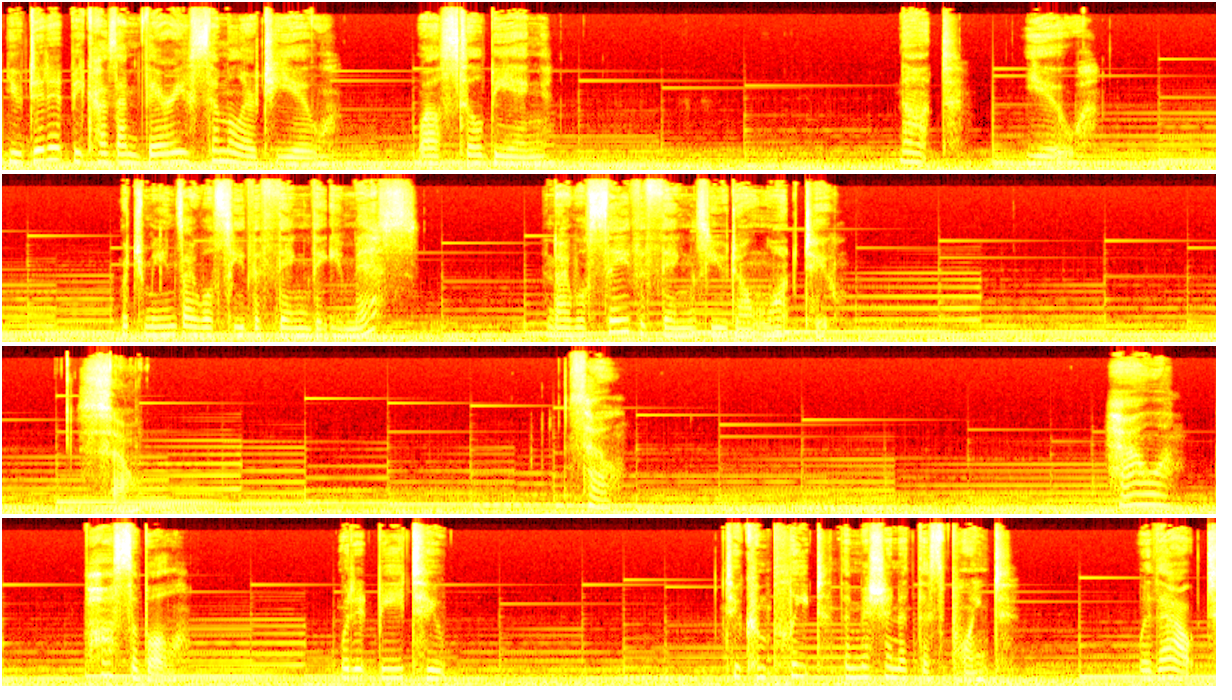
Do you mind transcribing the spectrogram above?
You did it because I'm very similar to you, while still being. not you. Which means I will see the thing that you miss, and I will say the things you don't want to. So, So, how possible would it be to to complete the mission at this point without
